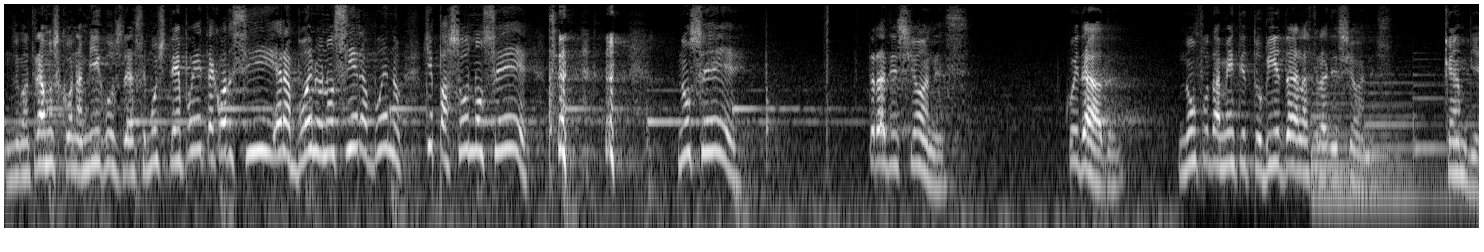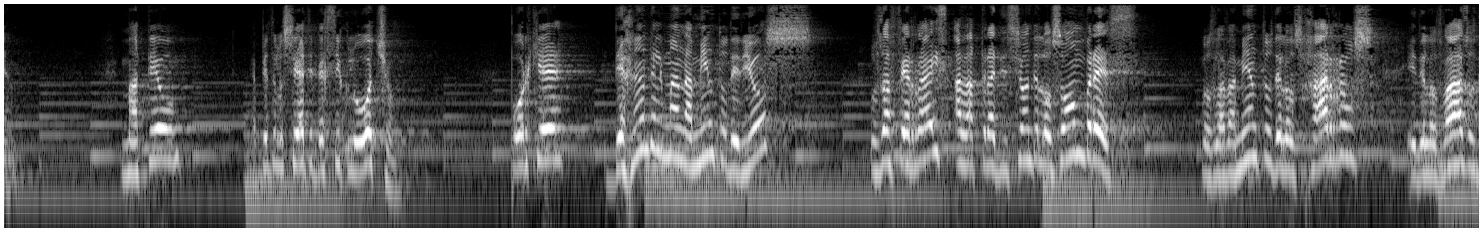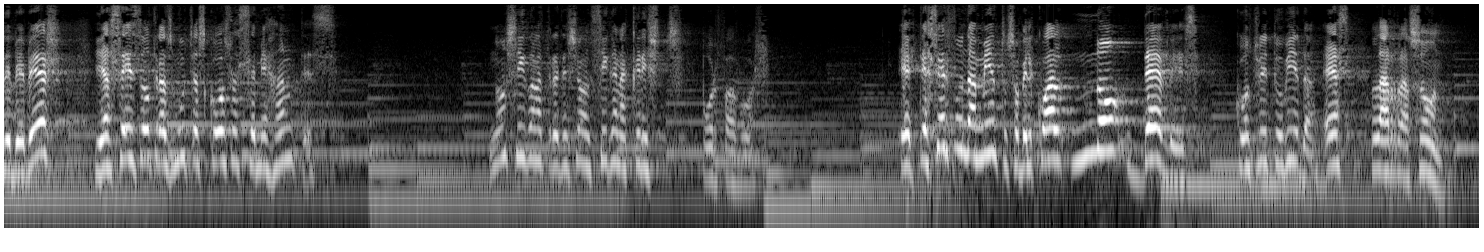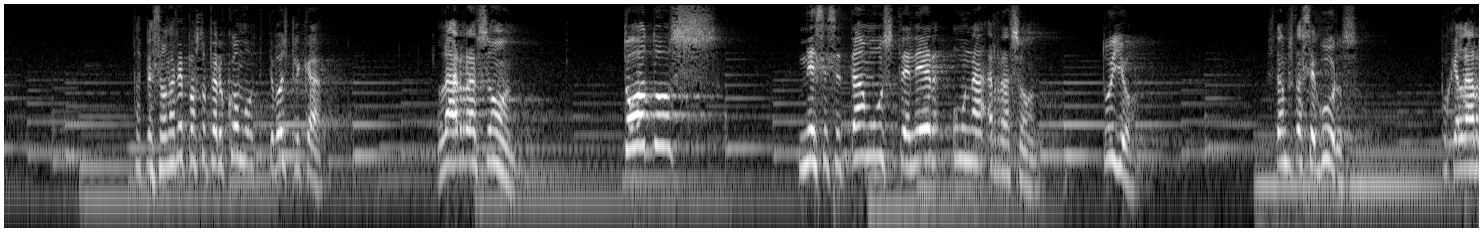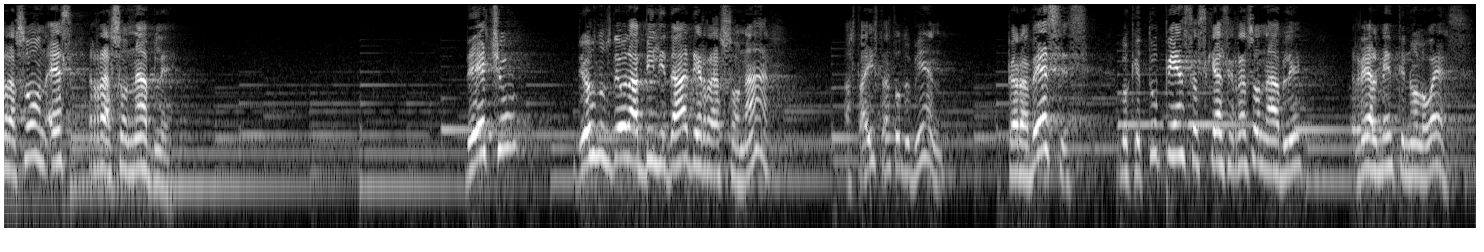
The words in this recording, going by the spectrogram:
Nos encontramos con amigos de hace mucho tiempo. Oye, ¿te acuerdas? Sí, era bueno. No, sí, era bueno. ¿Qué pasó? No sé. no sé. Tradiciones. Cuidado. No fundamente tu vida en las tradiciones. Cambian. Mateo capítulo 7, versículo 8. Porque dejando el mandamiento de Dios, os aferráis a la tradición de los hombres, los lavamientos de los jarros y de los vasos de beber y hacéis otras muchas cosas semejantes. No sigan la tradición, sigan a Cristo, por favor. El tercer fundamento sobre el cual no debes construir tu vida es la razón. Estás pensando, a pastor, pero ¿cómo? Te voy a explicar. La razón. Todos necesitamos tener una razón. Tú y yo. Estamos seguros. Porque la razón es razonable. De hecho, Dios nos dio la habilidad de razonar. Hasta ahí está todo bien. Pero a veces lo que tú piensas que es razonable realmente no lo es.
